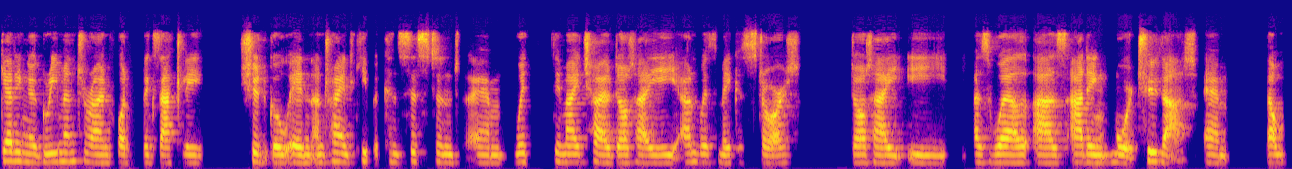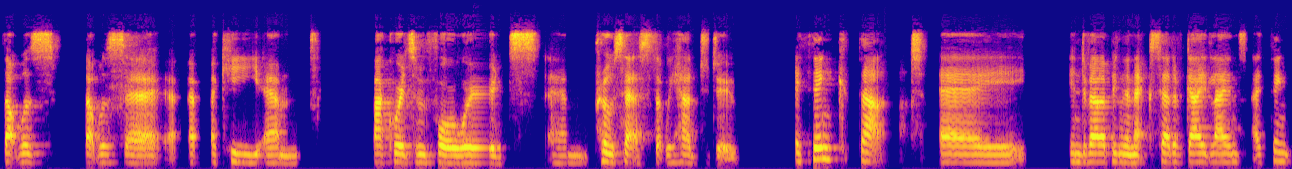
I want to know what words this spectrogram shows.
getting agreement around what exactly should go in and trying to keep it consistent um, with the mychild.ie and with make a start.ie as well as adding more to that. Um, that that was that was uh, a, a, key um, backwards and forwards um, process that we had to do. I think that uh, in developing the next set of guidelines, I think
